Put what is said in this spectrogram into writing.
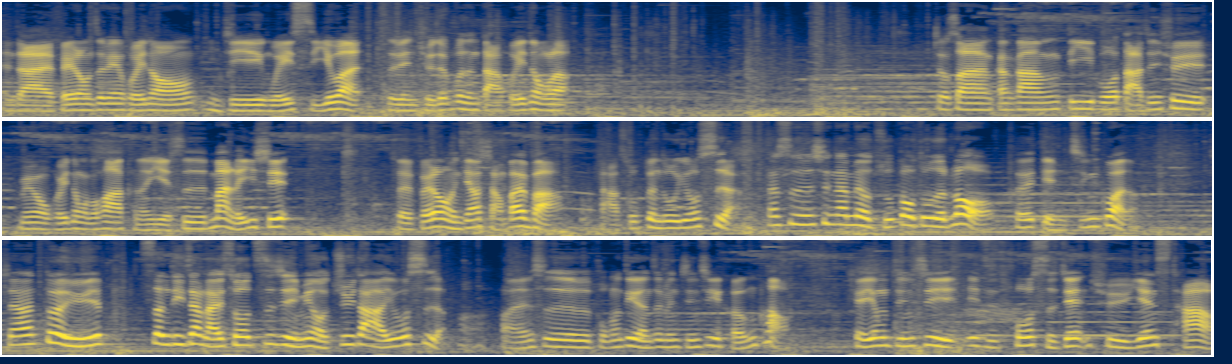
现在肥龙这边回农已经为时已晚，这边绝对不能打回农了。就算刚刚第一波打进去没有回农的话，可能也是慢了一些。所以肥龙一定要想办法打出更多优势啊！但是现在没有足够多的肉可以点金冠啊。现在对于阵地战来说，自己没有巨大的优势啊。反正是勃艮第人这边经济很好，可以用经济一直拖时间去淹死他。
